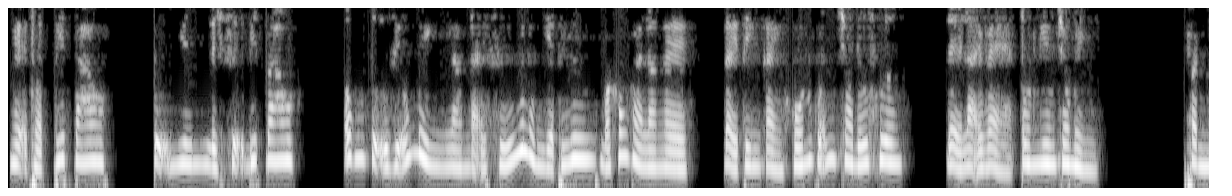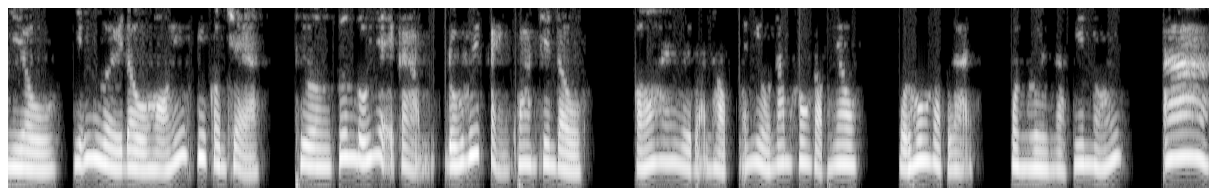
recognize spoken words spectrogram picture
nghệ thuật biết bao, tự nhiên lịch sự biết bao. Ông tự diễu mình làm đại sứ là nghiệp dư mà không phải là nghề, đẩy tình cảnh khốn quẫn cho đối phương, để lại vẻ tôn nghiêm cho mình. Phần nhiều những người đầu hói khi còn trẻ thường tương đối nhạy cảm đối với cảnh quan trên đầu. Có hai người bạn học đã nhiều năm không gặp nhau, một hôm gặp lại, một người ngạc nhiên nói, a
